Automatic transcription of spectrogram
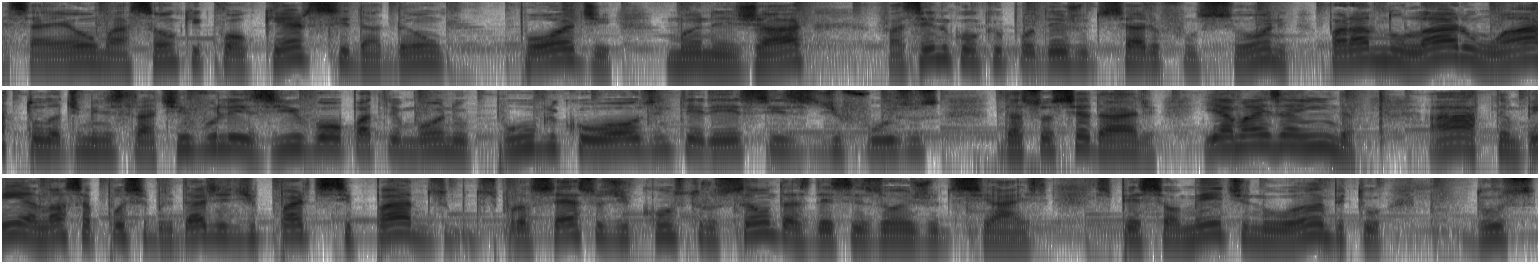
Essa é uma ação que qualquer cidadão pode manejar fazendo com que o Poder Judiciário funcione para anular um ato administrativo lesivo ao patrimônio público ou aos interesses difusos da sociedade. E há mais ainda, há também a nossa possibilidade de participar dos, dos processos de construção das decisões judiciais, especialmente no âmbito dos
